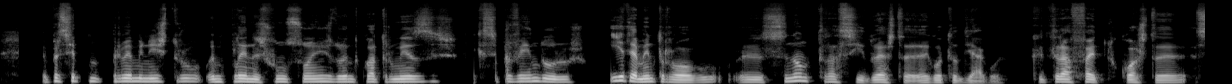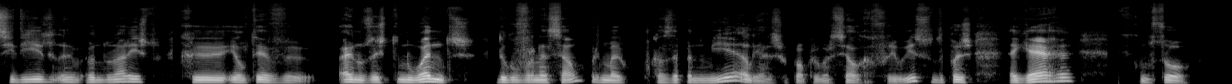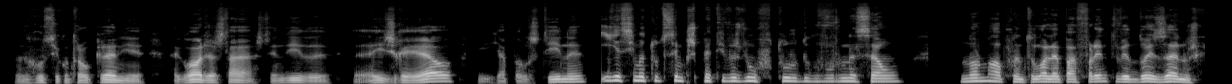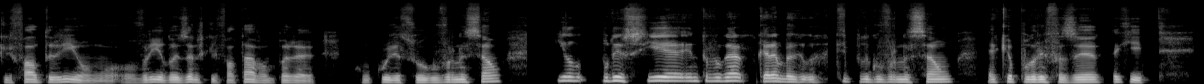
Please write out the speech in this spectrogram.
para ser Primeiro-Ministro em plenas funções durante quatro meses que se prevêem duros. E até me interrogo eh, se não terá sido esta a gota de água que terá feito Costa decidir eh, abandonar isto. que ele teve anos extenuantes de governação, primeiro por causa da pandemia, aliás, o próprio Marcelo referiu isso, depois a guerra, que começou a Rússia contra a Ucrânia, agora já está estendida a Israel e à Palestina, e acima de tudo sem perspectivas de um futuro de governação normal. Portanto, ele olha para a frente, vê dois anos que lhe faltariam, ou haveria dois anos que lhe faltavam para concluir a sua governação, e ele poder-se-ia interrogar: caramba, que tipo de governação é que eu poderei fazer aqui?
